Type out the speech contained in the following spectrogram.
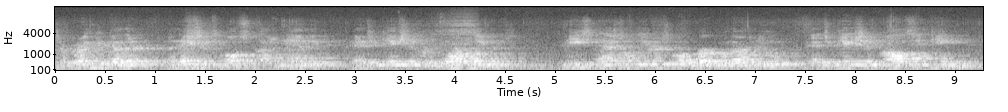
to bring together the nation's most dynamic education reform leaders. These national leaders will work with our new education policy team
